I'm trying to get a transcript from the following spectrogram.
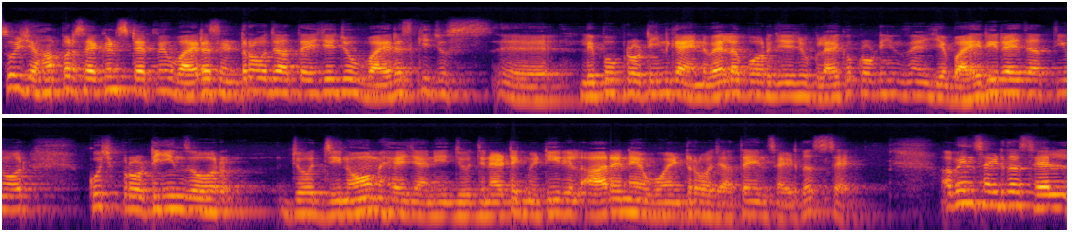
सो so, यहाँ पर सेकंड स्टेप में वायरस एंटर हो जाता है। ये जो वायरस की जो लिपोप्रोटीन का एनवेलप और ये जो ग्लाइकोप्रोटीन्स हैं ये बाहर ही रह जाती हैं और कुछ प्रोटीन्स और जो जीनोम है यानी जो जेनेटिक मटेरियल आरएनए वो एंटर हो जाता है इनसाइड द सेल अब इनसाइड द सेल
